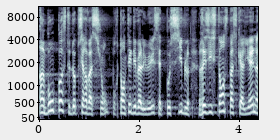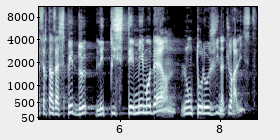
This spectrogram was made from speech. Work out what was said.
un bon poste d'observation pour tenter d'évaluer cette possible résistance pascalienne à certains aspects de l'épistémé moderne, l'ontologie naturaliste.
